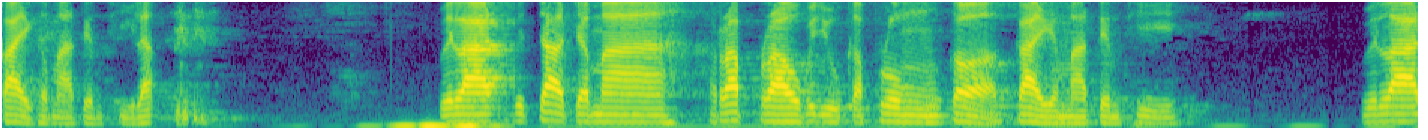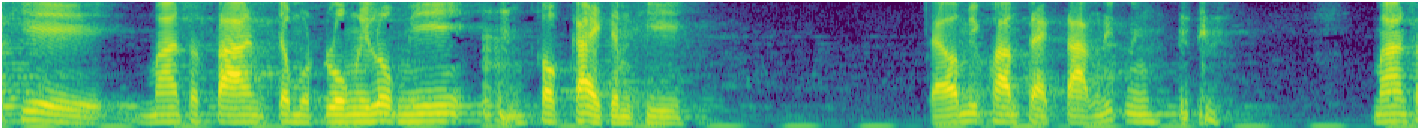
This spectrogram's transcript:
ใกล้เข้ามาเต็มทีแล้ว เวลาพระเจ้าจะมารับเราไปอยู่กับพระองค์ก็ใกล้จะมาเต็มที เวลาที่มารสตานจะหมดลงในโลกนี้ ก็ใกล้เต็มที แต่ว่ามีความแตกต่างนิดนึง มารส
